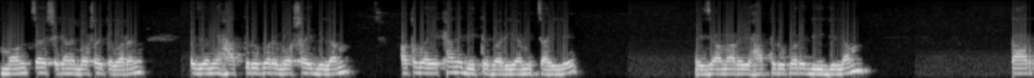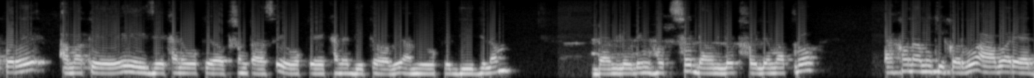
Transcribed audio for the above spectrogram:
মন চায় সেখানে বসাইতে পারেন। এই যে আমি হাতের উপরে বসাই দিলাম, অথবা এখানে দিতে পারি আমি চাইলে। এই যে আমার এই হাতের উপরে দিয়ে দিলাম। তারপরে আমাকে এই যে এখানে ওকে অপশনটা আছে, ওকে এখানে দিতে হবে, আমি ওকে দিয়ে দিলাম। ডাউনলোডিং হচ্ছে ডাউনলোড হইলে মাত্র। এখন আমি কি করব? আবার অ্যাড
